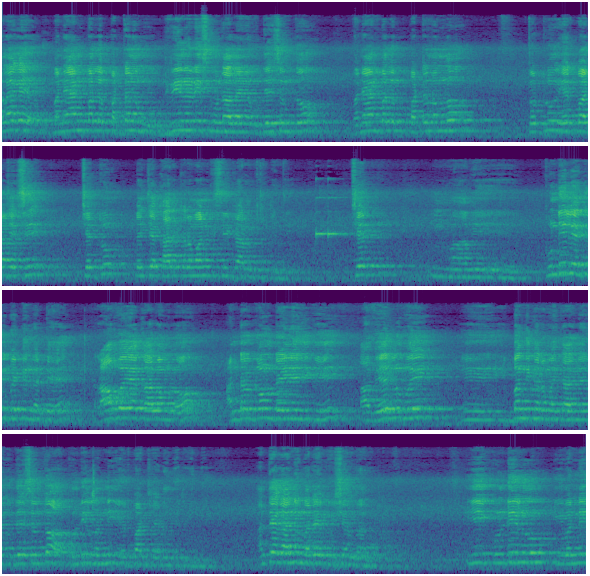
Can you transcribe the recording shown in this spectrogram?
అలాగే బనియాన్పల్లె పట్టణము గ్రీనరీస్ ఉండాలనే ఉద్దేశంతో బనియాన్పల్లె పట్టణంలో తొట్లు ఏర్పాటు చేసి చెట్లు పెంచే కార్యక్రమానికి శ్రీకారం చుట్టింది. చెట్ అవి కుండీలు ఎందుకు పెట్టిందంటే రాబోయే కాలంలో అండర్ గ్రౌండ్ డ్రైనేజీకి ఆ వేర్లు పోయి ఈ ఇబ్బందికరమవుతాయనే ఉద్దేశంతో ఆ కుండీలన్నీ ఏర్పాటు చేయడం జరిగింది. అంతేగాని మరే విషయం కాదు. ఈ కుండీలు ఇవన్నీ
